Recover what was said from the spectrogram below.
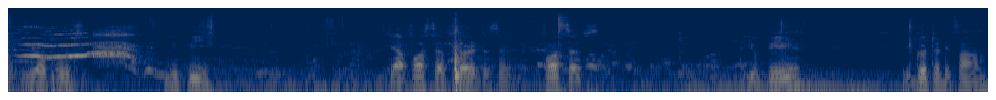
you uproot, you peel. There are four steps, sorry to say. Four steps. You peel, you go to the farm,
